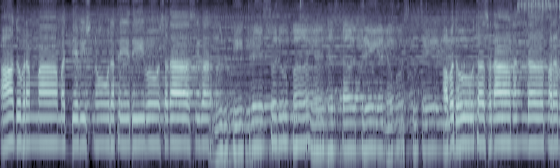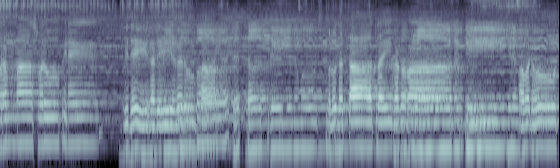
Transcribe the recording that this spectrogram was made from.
આદુ બ્રહ્મા મધ્ય વિષ્ણુ રતે દેવો સદા શિવ. મૂર્તિત્રય સ્વરૂપાય દત્તાત્રેય નમોસ્તુતે. અવધૂત સદાનંદ પરબ્રહ્મ સ્વરૂપિણે. વિદેહ દેહ રૂપા રૂપાય દત્તાત્રેય નમોસ્તુ બોલો દત્તાત્રેય ભગવાન કી. અવધૂત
